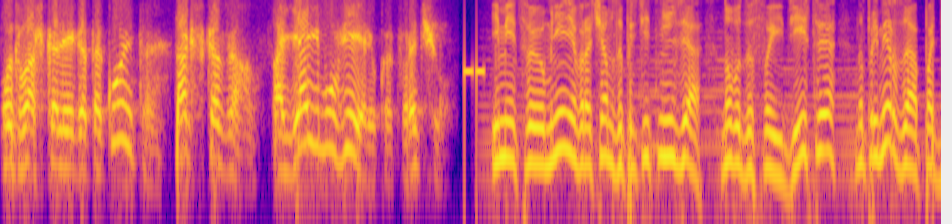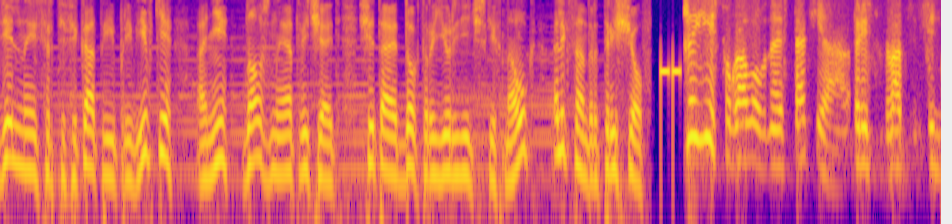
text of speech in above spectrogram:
вот ваш коллега такой-то так сказал, а я ему верю как врачу. Иметь свое мнение врачам запретить нельзя, но вот за свои действия, например, за поддельные сертификаты и прививки, они должны отвечать, считает доктор юридических наук Александр Трещев. Уже есть уголовная статья, 327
